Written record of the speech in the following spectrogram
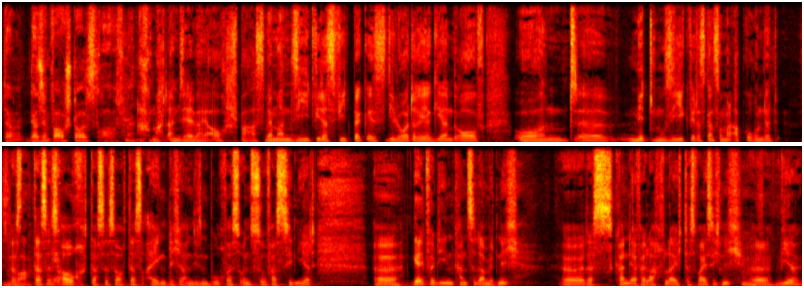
da, da sind wir auch stolz drauf. Ne? Ach, macht einem selber ja auch Spaß, wenn man mhm. sieht, wie das Feedback ist, die Leute reagieren drauf und äh, mit Musik wird das Ganze nochmal abgerundet. Super. Das, das ist ja. auch, das ist auch das Eigentliche an diesem Buch, was uns so fasziniert. Äh, Geld verdienen kannst du damit nicht. Äh, das kann der Verlag vielleicht, das weiß ich nicht. Mhm. Wir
